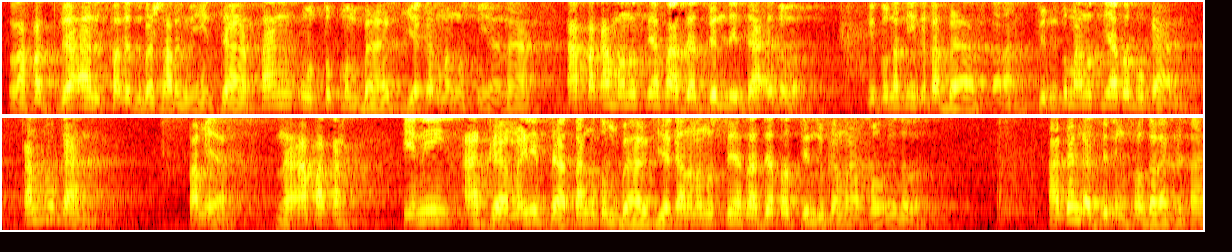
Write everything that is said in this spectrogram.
Lafaz ja'a lisanil bashar ini datang untuk membahagiakan manusia. Nah, apakah manusia saja jin tidak itu loh. Itu nanti kita bahas sekarang. Jin itu manusia atau bukan? Kan bukan. Paham ya? Nah, apakah ini agama ini datang untuk membahagiakan manusia saja atau jin juga masuk itu loh. Ada enggak jin yang saudara kita?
